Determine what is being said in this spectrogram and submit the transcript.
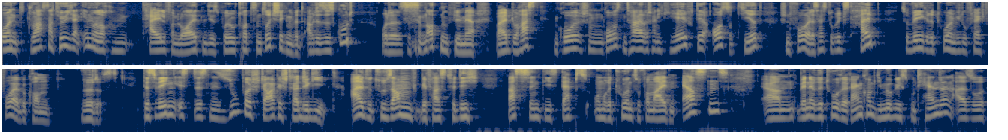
Und du hast natürlich dann immer noch einen Teil von Leuten, die das Produkt trotzdem zurückschicken wird. Aber das ist gut. Oder das ist in Ordnung vielmehr. Weil du hast einen, gro schon einen großen Teil, wahrscheinlich die Hälfte aussortiert schon vorher. Das heißt, du kriegst halb so wenige Retouren, wie du vielleicht vorher bekommen würdest. Deswegen ist das eine super starke Strategie. Also zusammengefasst für dich, was sind die Steps, um Retouren zu vermeiden? Erstens, ähm, wenn eine Retoure reinkommt, die möglichst gut handeln. Also,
